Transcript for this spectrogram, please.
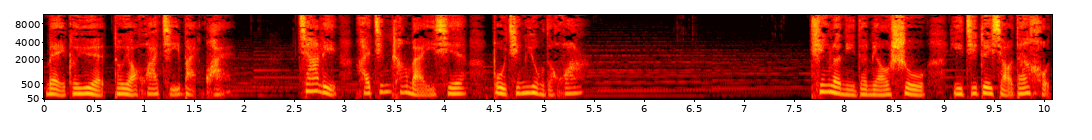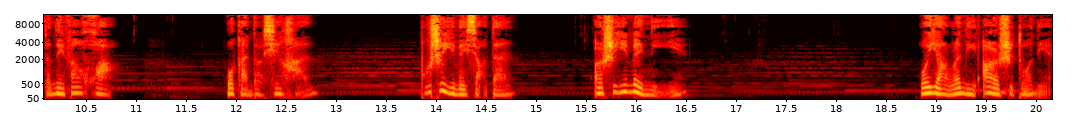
每个月都要花几百块。家里还经常买一些不经用的花听了你的描述以及对小丹吼的那番话，我感到心寒。不是因为小丹，而是因为你。我养了你二十多年，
